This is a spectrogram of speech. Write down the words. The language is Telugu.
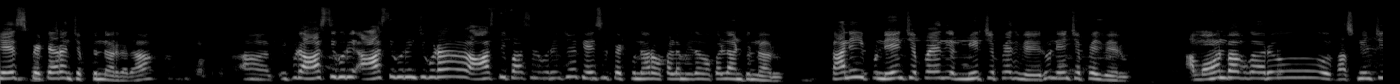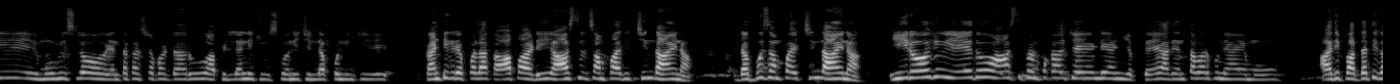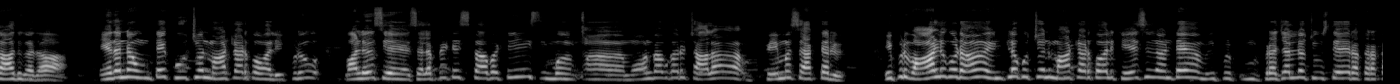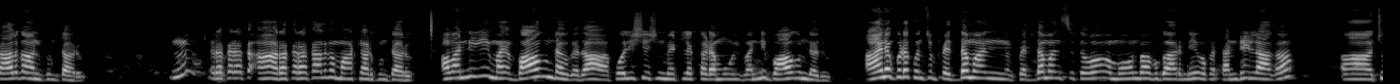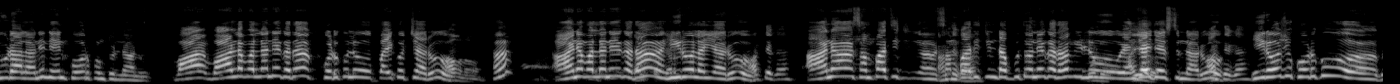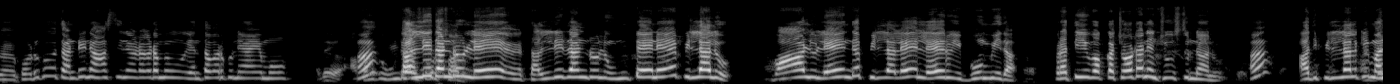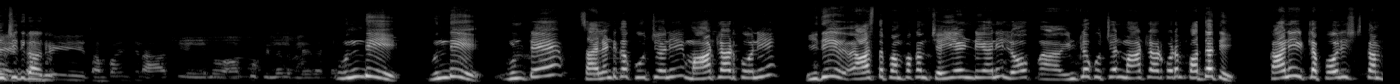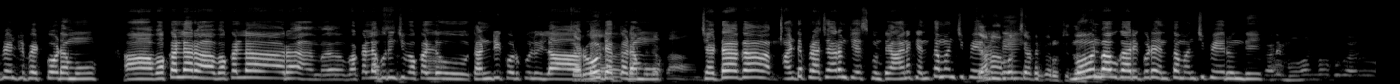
కేసు పెట్టారని చెప్తున్నారు కదా. ఇప్పుడు ఆస్తి గురి ఆస్తి గురించి కూడా ఆస్తి పాస్తుల గురించే కేసులు పెట్టుకున్నారు. ఒకళ్ళ మీద ఒకళ్ళు అంటున్నారు. కానీ ఇప్పుడు నేను చెప్పేది మీరు చెప్పేది వేరు నేను చెప్పేది వేరు. ఆ మోహన్ బాబు గారు ఫస్ట్ నుంచి మూవీస్లో ఎంత కష్టపడ్డారు ఆ పిల్లల్ని చూసుకొని చిన్నప్పటి నుంచి కంటికి రెప్పలా కాపాడి ఆస్తులు సంపాదించింది ఆయన. డబ్బు సంపాదించింది ఆయన. ఈ రోజు ఏదో ఆస్తి పెంపకాలు చేయండి అని చెప్తే అది ఎంతవరకు న్యాయము? అది పద్ధతి కాదు కదా. ఏదన్నా ఉంటే కూర్చొని మాట్లాడుకోవాలి. ఇప్పుడు వాళ్ళు సెలబ్రిటీస్ కాబట్టి ఆ, మోహన్ బాబు గారు చాలా ఫేమస్ యాక్టర్. ఇప్పుడు వాళ్ళు కూడా ఇంట్లో కూర్చొని మాట్లాడుకోవాలి. కేసులు అంటే ఇప్పుడు ప్రజల్లో చూస్తే రకరకాలుగా అనుకుంటారు. రకరకాల ఆ, రకరకాలుగా మాట్లాడుకుంటారు. అవన్నీ బాగుండవు కదా. పోలీస్ స్టేషన్ మెట్లు ఎక్కడము ఇవన్నీ బాగుండదు. ఆయన కూడా కొంచెం పెద్ద మన్ పెద్ద మనసుతో మోహన్ బాబు గారిని ఒక తండ్రి లాగా చూడాలని నేను కోరుకుంటున్నాను. వాళ్ళ వల్లనే కదా కొడుకులు పైకొచ్చారు. ఆయన వల్లనే కదా హీరోలు అయ్యారు ఆయన సంపాదించి సంపాదించిన డబ్బుతోనే కదా వీళ్ళు. ఎంజాయ్. చేస్తున్నారు. ఈ రోజు కొడుకు కొడుకు తండ్రిని ఆస్తిని అడగడం ఎంతవరకు న్యాయము? అదే అతనికి ఉండే తల్లిదండ్రులు లే తల్లిదండ్రులు ఉంటేనే పిల్లలు. వాళ్ళు లేనిదే పిల్లలే లేరు ఈ భూమి మీద. ప్రతి ఒక్క చోట నేను చూస్తున్నాను? అది పిల్లలకి మంచిది కాదు. ఉంది ఉంది. ఉంటే సైలెంట్గా కూర్చొని మాట్లాడుకొని ఇది ఆస్తి పంపకం చెయ్యండి అని లో ఇంట్లో కూర్చొని మాట్లాడుకోవడం పద్ధతి. కానీ ఇట్లా పోలీస్ కంప్లైంట్లు పెట్టుకోవడము ఒకళ్ళ ఒకళ్ళ ఒకళ్ళ గురించి ఒకళ్ళు తండ్రి కొడుకులు ఇలా రోడ్ ఎక్కడము చెడ్డగా. అంటే ప్రచారం చేసుకుంటే ఆయనకి ఎంత మంచి పేరు ఉంది మోహన్. బాబు గారికి కూడా ఎంత మంచి పేరుంది? మోహన్ బాబు గారు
